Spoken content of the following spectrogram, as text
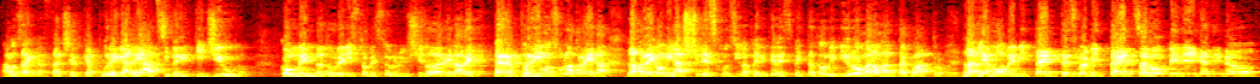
Ma lo sai che la sta a cercare pure Galeazzi per il TG1? Commendatore, visto che sono riuscito ad arrivare per primo sulla preda, la prego, mi lasci l'esclusiva per i telespettatori di Roma 94, la mia nuova emittente, sua emittenza, non mi dica di no.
